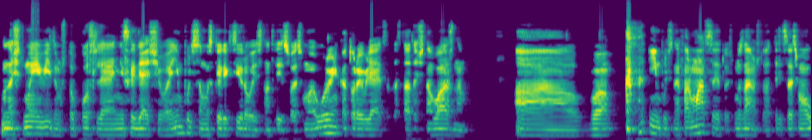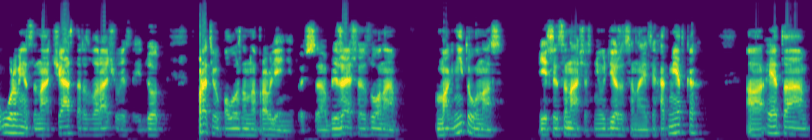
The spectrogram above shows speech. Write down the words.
Значит, мы видим, что после нисходящего импульса мы скорректировались на 38 уровень, который является достаточно важным а, в импульсной формации. То есть мы знаем, что от 38 уровня цена часто разворачивается, идет противоположном направлении. То есть а, ближайшая зона магнита у нас, если цена сейчас не удержится на этих отметках, а, это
